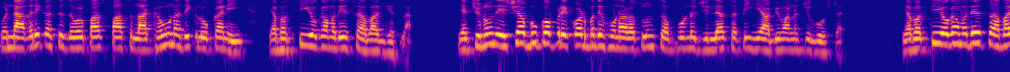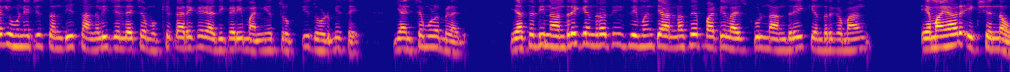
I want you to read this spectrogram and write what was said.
व नागरिक असे जवळपास पाच लाखाहून अधिक लोकांनी या भक्तियोगामध्ये सहभाग घेतला. याची नोंद एशिया बुक ऑफ रेकॉर्डमध्ये होणार असून संपूर्ण जिल्ह्यासाठी ही अभिमानाची गोष्ट आहे. या भक्ती योगामध्ये सहभागी होण्याची संधी सांगली जिल्ह्याच्या मुख्य कार्यकारी अधिकारी मान्य तृप्ती धोडमिसे यांच्यामुळे मिळाली. यासाठी नांद्रे केंद्रातील श्रीमंती अण्णासाहेब पाटील हायस्कूल नांद्रे केंद्र क्रमांक एम आय आर एकशे नऊ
